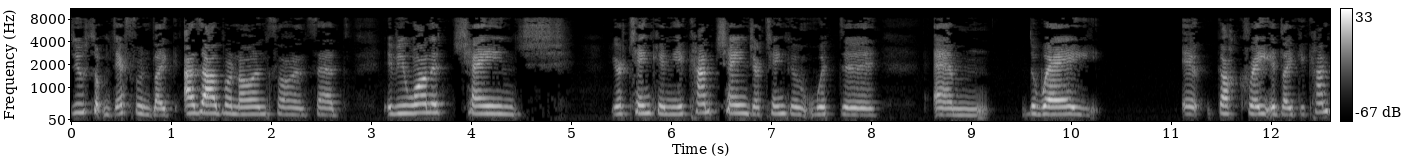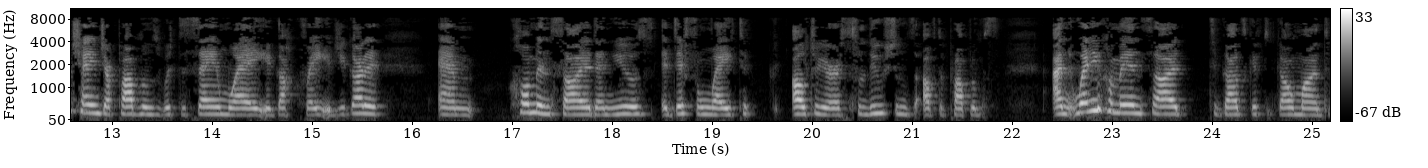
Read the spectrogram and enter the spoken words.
do something different. Like, as Albert Einstein said, if you want to change your thinking. You can't change your thinking with the um the way it got created. Like you can't change your problems with the same way it got created. You gotta um come inside and use a different way to alter your solutions of the problems. And when you come inside to God's gifted goal mind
